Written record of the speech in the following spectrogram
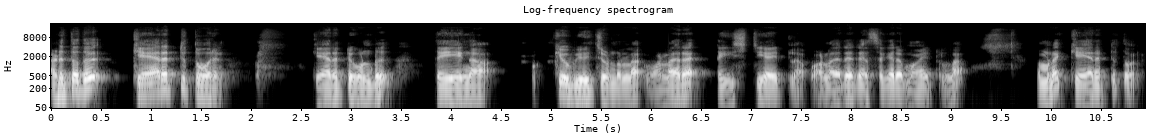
അടുത്തത് ക്യാരറ്റ് തോരൻ. ക്യാരറ്റ് കൊണ്ട് തേങ്ങ ഒക്കെ ഉപയോഗിച്ചുകൊണ്ടുള്ള വളരെ ടേസ്റ്റി ആയിട്ടുള്ള വളരെ രസകരമായിട്ടുള്ള നമ്മുടെ ക്യാരറ്റ് തോരൻ.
